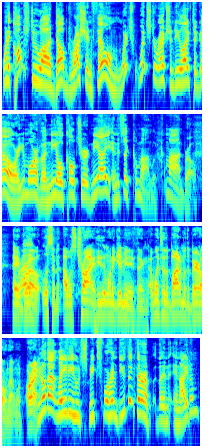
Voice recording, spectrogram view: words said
when it comes to uh, dubbed Russian film, which which direction do you like to go? Are you more of a neo-cultured neite? And it's like, come on, Luke, come on, bro. Hey, right? bro, listen, I was trying. He didn't want to give me anything. I went to the bottom of the barrel on that one. All right. You know that lady who speaks for him? Do you think they're a, an, an item?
